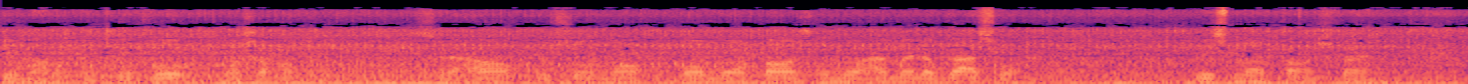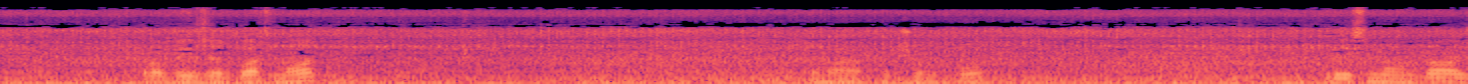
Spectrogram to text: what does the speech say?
كيما راكم تشوفوا ما شاء الله سلعه وصومه ومونتاج ومعامله وكاع صور ليس مونتاج فاهم بروفيزور باتمان كما راكم تشوفوا ليس مونتاج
